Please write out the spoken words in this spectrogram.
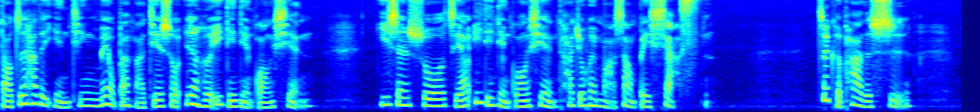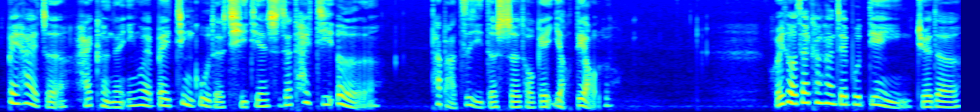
导致他的眼睛没有办法接受任何一点点光线。医生说，只要一点点光线，他就会马上被吓死。最可怕的是，被害者还可能因为被禁锢的期间实在太饥饿了，他把自己的舌头给咬掉了。回头再看看这部电影，觉得。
